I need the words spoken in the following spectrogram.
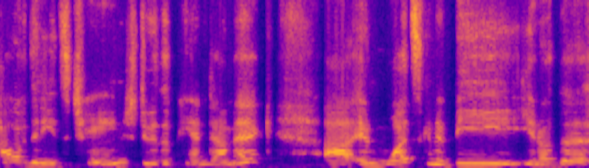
How have the needs changed due to the pandemic? Uh, and what's going to be, you know, the,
